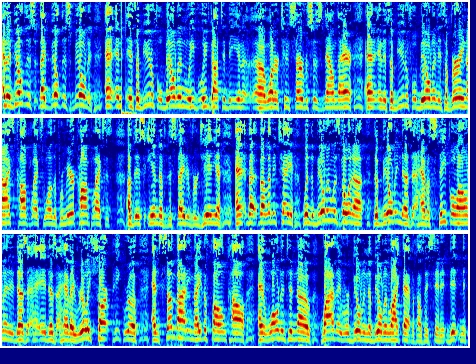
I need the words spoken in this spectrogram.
And they built this, they built this building. And, and it's a beautiful building. We've, we've got to be in uh, one or two services down there. And, and it's a beautiful building. It's a very nice complex, one of the premier complexes of this end of the state of Virginia. And, but, but let me tell you, when the building was going up, the building doesn't have a steeple on it. It doesn't, it doesn't have a really sharp peak roof. And somebody made a phone call and wanted to know why they were building a building like that because they said it didn't,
